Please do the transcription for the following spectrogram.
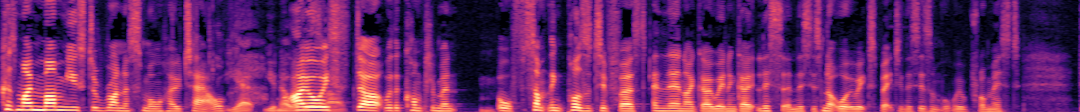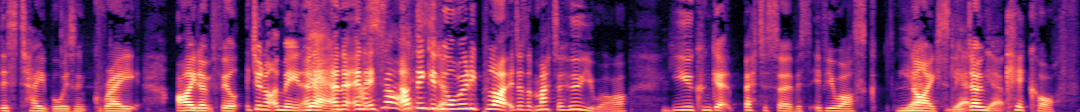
because my mum used to run a small hotel. Yeah, you know what I always like. start with a compliment or something positive first, and then I go in and go, listen, this is not what we were expecting. This isn't what we were promised. This table isn't great. I don't feel. Do you know what I mean? And, Yeah, and, and that's it's. I think if yeah. you're really polite, it doesn't matter who you are. You can get better service if you ask Yeah, nicely. don't kick off.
